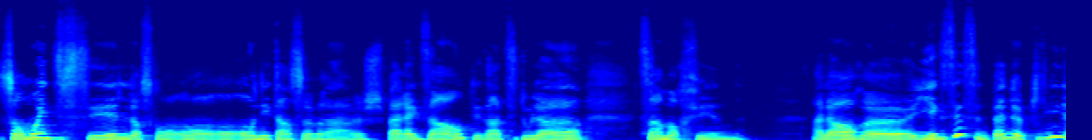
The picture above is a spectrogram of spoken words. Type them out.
sont moins difficiles lorsqu'on est en sevrage. Par exemple, les antidouleurs sans morphine. Alors, il existe une panoplie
